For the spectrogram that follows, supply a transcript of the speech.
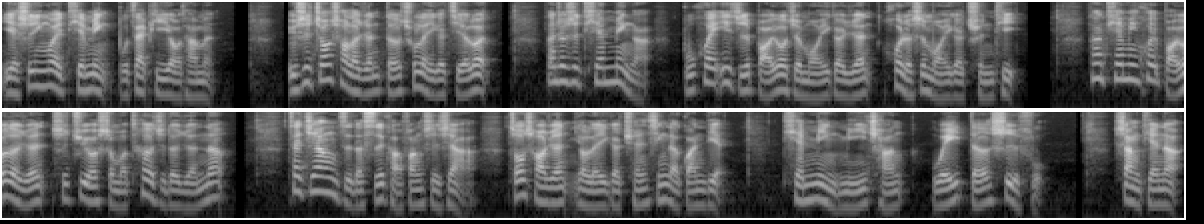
也是因为天命不再庇佑他们，于是周朝的人得出了一个结论，那就是天命啊不会一直保佑着某一个人或者是某一个群体。那天命会保佑的人是具有什么特质的人呢？在这样子的思考方式下，周朝人有了一个全新的观点：天命弥长，唯德是辅。上天呢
